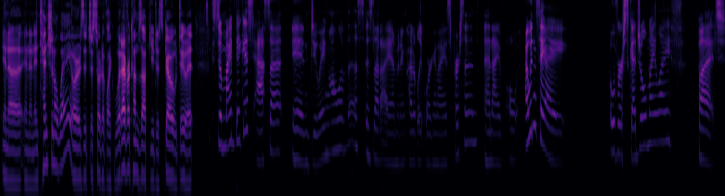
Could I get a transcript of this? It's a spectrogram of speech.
in a in an intentional way or is it just sort of like whatever comes up you just go do it? So my biggest asset in doing all of this is that i am an incredibly organized person and i've always, i wouldn't say i overschedule my life but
